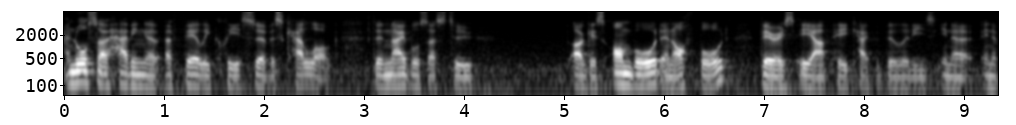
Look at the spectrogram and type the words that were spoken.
And also having a, a fairly clear service catalogue that enables us to, I guess, onboard and offboard various ERP capabilities in a, in a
